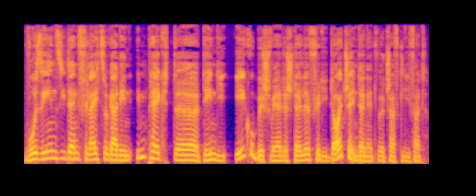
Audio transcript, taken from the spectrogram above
Wo sehen Sie denn vielleicht sogar den Impact, äh, den die Ego-Beschwerdestelle für die deutsche Internetwirtschaft liefert?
